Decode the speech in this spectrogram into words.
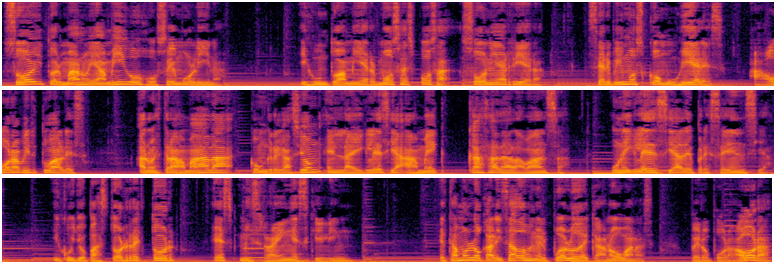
Soy tu hermano y amigo José Molina y junto a mi hermosa esposa Sonia Riera, servimos como mujeres, ahora virtuales, a nuestra amada congregación en la iglesia AMEC Casa de Alabanza, una iglesia de presencia, y cuyo pastor rector es Misraín Esquilín. Estamos localizados en el pueblo de Canóbanas, pero por ahora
